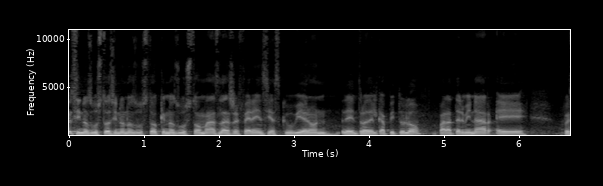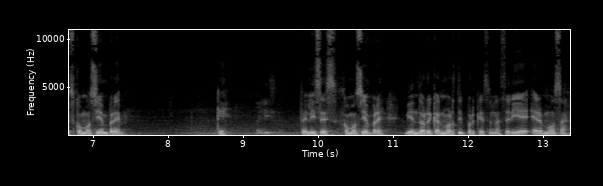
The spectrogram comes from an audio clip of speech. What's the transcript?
Pues si nos gustó, si no nos gustó, que nos gustó más, las referencias que hubieron dentro del capítulo. Para terminar, eh, pues como siempre. ¿Qué? Felices. Felices, como siempre, viendo Rick and Morty porque es una serie hermosa.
